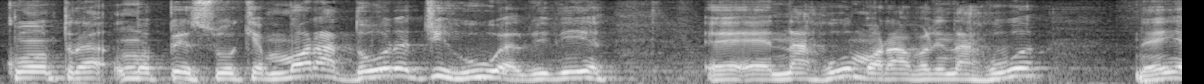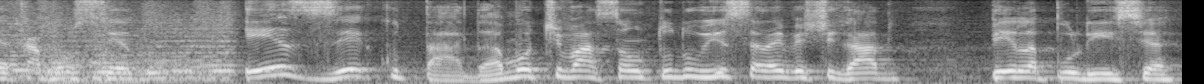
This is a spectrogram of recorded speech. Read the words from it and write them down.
contra uma pessoa que é moradora de rua. Ela vivia é, na rua, morava ali na rua, né? E acabou sendo executada. A motivação, tudo isso será investigado pela Polícia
